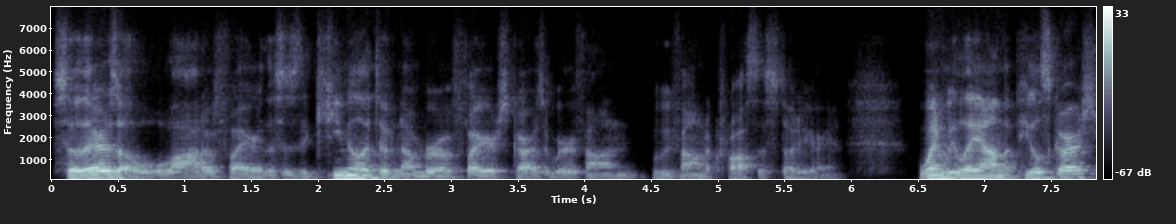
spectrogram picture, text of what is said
So there's a lot of fire. This is the cumulative number of fire scars that we found we found across the study area. When we lay on the peel scars,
